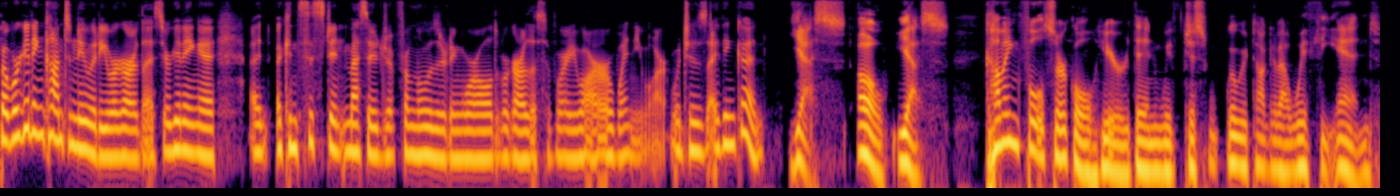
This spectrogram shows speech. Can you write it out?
But we're getting continuity regardless. You're getting a, a, a consistent message from the wizarding world, regardless of where you are or when you are, which is, I think, good. Yes. Oh, yes. Coming full circle here, then, with just what we were talking about with the end.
